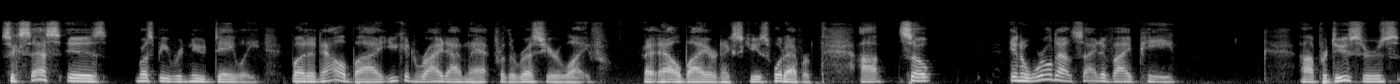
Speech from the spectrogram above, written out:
Success is must be renewed daily, but an alibi you can ride on that for the rest of your life. An alibi or an excuse, whatever. Uh, so, in a world outside of IP, uh, producers,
